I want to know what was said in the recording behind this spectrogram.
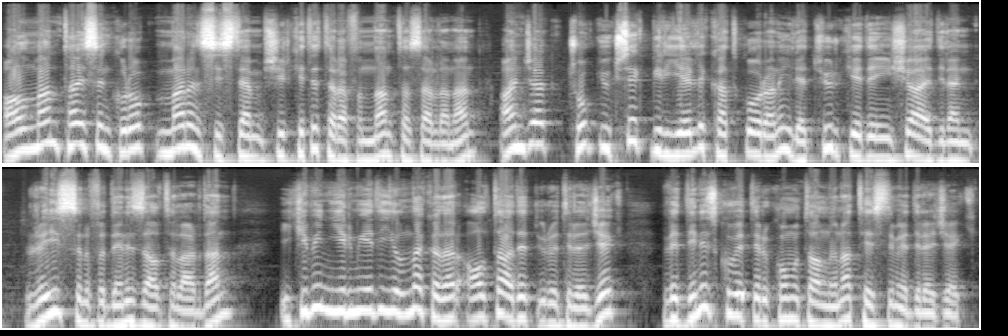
Alman ThyssenKrupp Marine System şirketi tarafından tasarlanan ancak çok yüksek bir yerli katkı oranı ile Türkiye'de inşa edilen Reis sınıfı denizaltılardan 2027 yılına kadar 6 adet üretilecek ve Deniz Kuvvetleri Komutanlığı'na teslim edilecek.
